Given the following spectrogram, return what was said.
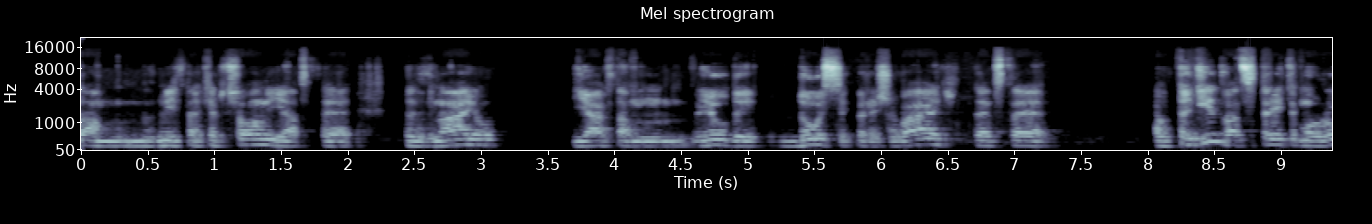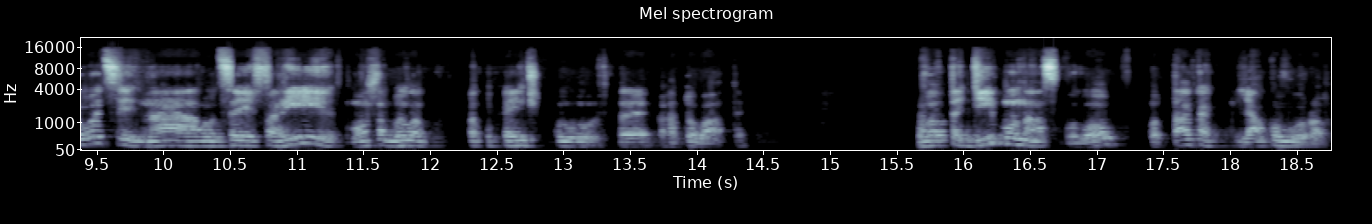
сам з міста Херсон, я все це знаю, як там люди досі переживають це все. От тоді, в 23-му році, на оцей ейфорії можна було потихеньку все готувати. От тоді б у нас було от як, у ворога.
